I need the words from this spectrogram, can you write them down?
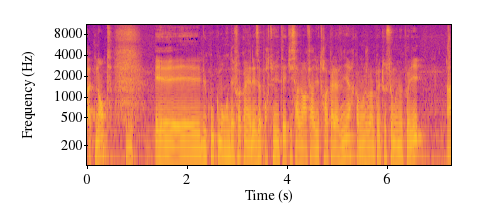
attenantes et du coup bon des fois quand il y a des opportunités qui serviront à faire du troc à l'avenir comme on joue un peu tous au Monopoly hein,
